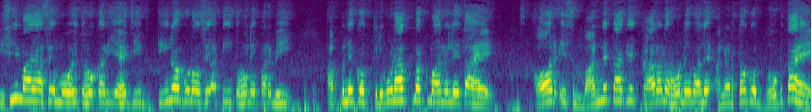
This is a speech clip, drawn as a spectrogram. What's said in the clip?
इसी माया से मोहित होकर यह जीव तीनों गुणों से अतीत होने पर भी अपने को त्रिगुणात्मक मान लेता है और इस मान्यता के कारण होने वाले अनर्थों को भोगता है।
